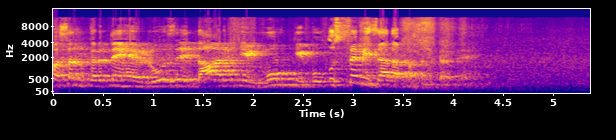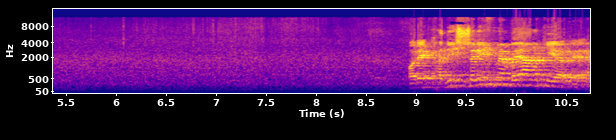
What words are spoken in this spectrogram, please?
پسند کرتے ہیں، روزے دار کی، منہ کی بو اس سے بھی زیادہ پسند کرتے ہیں۔ اور ایک حدیث شریف میں بیان کیا گیا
